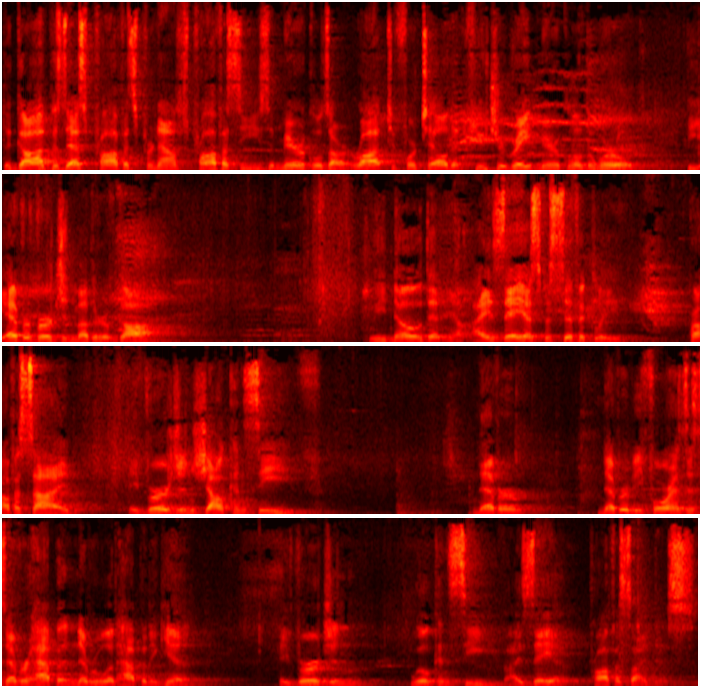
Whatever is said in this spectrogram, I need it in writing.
the God possessed prophets pronounced prophecies, and miracles are wrought to foretell that future great miracle of the world, the ever Virgin Mother of God. We know that you know, Isaiah specifically prophesied a virgin shall conceive. Never, never before has this ever happened, never will it happen again. A virgin will conceive. Isaiah prophesied this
